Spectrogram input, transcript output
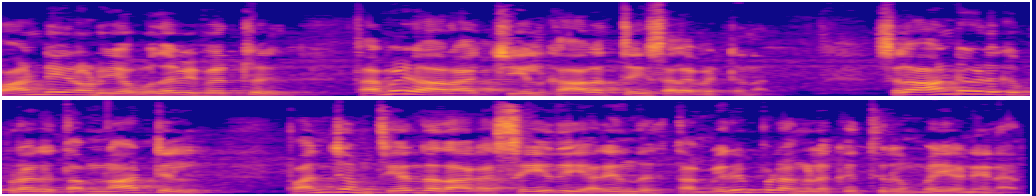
பாண்டியனுடைய உதவி பெற்று தமிழ் ஆராய்ச்சியில் காலத்தை செலவிட்டனர். சில ஆண்டுகளுக்கு பிறகு தம் நாட்டில் பஞ்சம் தீர்ந்ததாக செய்தி அறிந்து தம் இருப்பிடங்களுக்கு திரும்ப எண்ணினர்.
